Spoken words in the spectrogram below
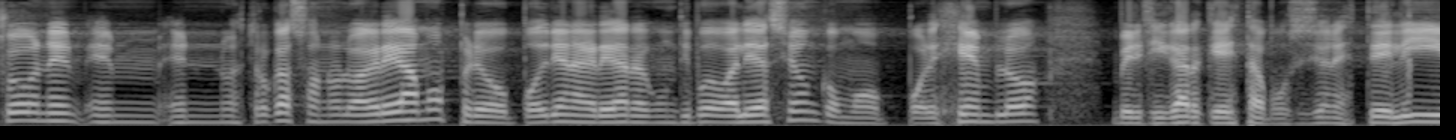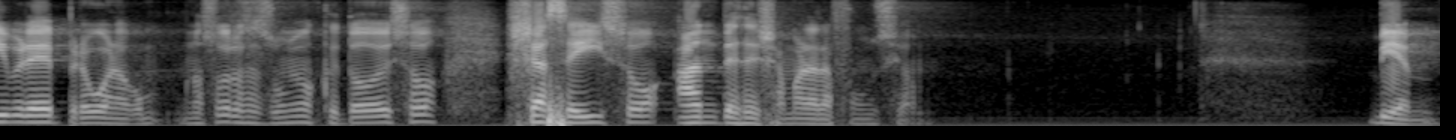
Yo en, nuestro caso no lo agregamos, pero podrían agregar algún tipo de validación, como por ejemplo verificar que esta posición esté libre, pero bueno, nosotros asumimos que todo eso ya se hizo antes de llamar a la función. Bien,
